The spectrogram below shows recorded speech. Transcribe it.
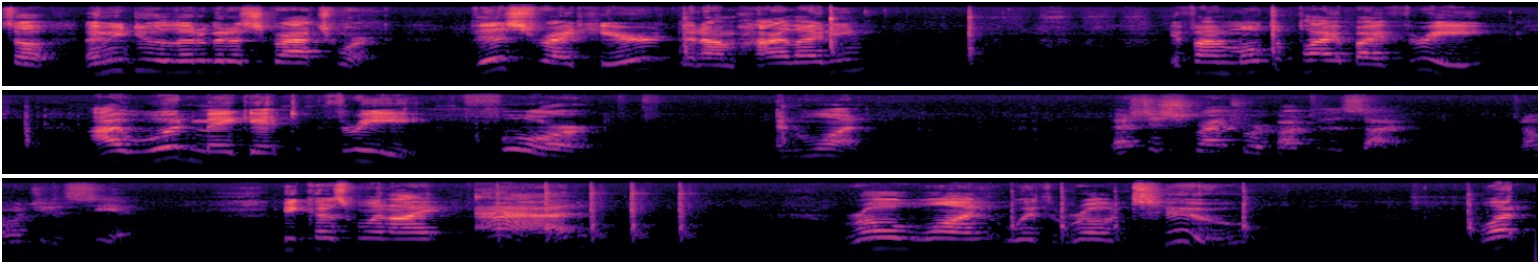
So let me do a little bit of scratch work. This right here that I'm highlighting, if I multiply it by 3, I would make it 3, 4, and 1. That's just scratch work out to the side. But I want you to see it. Because when I add row 1 with row 2, what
